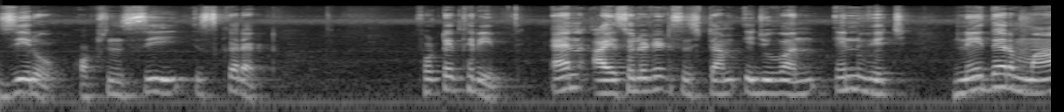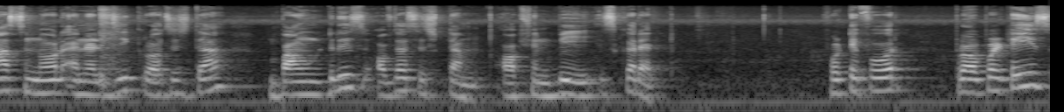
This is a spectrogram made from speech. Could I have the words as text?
0. Option C is correct. 43. An isolated system is one in which Neither mass nor energy crosses the boundaries of the system. Option B is correct. 44. Properties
